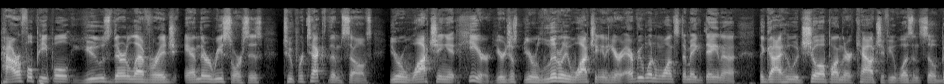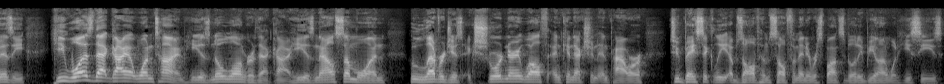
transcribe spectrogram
Powerful people use their leverage and their resources to protect themselves. You're watching it here. You're just you're literally watching it here. Everyone wants to make Dana the guy who would show up on their couch if he wasn't so busy. He was that guy at one time. He is no longer that guy. He is now someone who leverages extraordinary wealth and connection and power to basically absolve himself from any responsibility beyond what he sees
